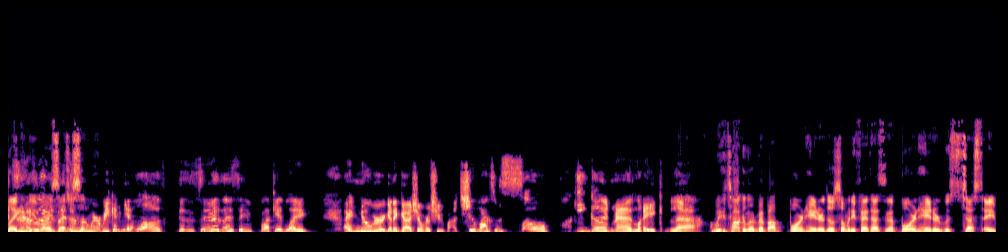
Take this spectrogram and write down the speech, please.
like, See, this it is what I was said. a, This is where we could get lost. Because as soon as I say fucking like, I knew we were gonna gush over Shoebox. Shoebox was so fucking good, man. Like, yeah. We could talk a little bit about Born Hater. There's so many fantastic stuff. Born Hater was just a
